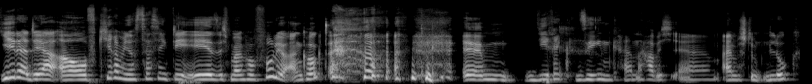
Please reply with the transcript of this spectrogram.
jeder, der auf kira-technik.de sich mein Portfolio anguckt, ähm, direkt sehen kann, habe ich ähm, einen bestimmten Look,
